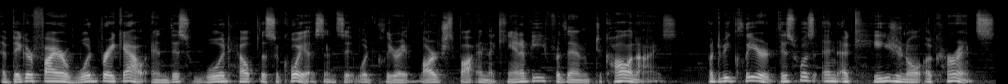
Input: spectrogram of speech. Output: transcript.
a bigger fire would break out and this would help the sequoia since it would clear a large spot in the canopy for them to colonize. But to be clear, this was an occasional occurrence,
